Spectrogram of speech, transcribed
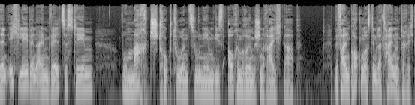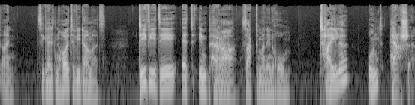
Denn ich lebe in einem Weltsystem, wo Machtstrukturen zunehmen, die es auch im römischen Reich gab. Mir fallen Brocken aus dem Lateinunterricht ein. Sie gelten heute wie damals. Divide et impera, sagte man in Rom. Teile und herrsche.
